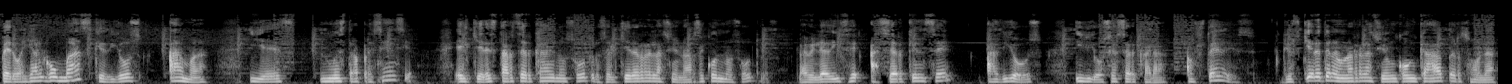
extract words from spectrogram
Pero hay algo más que Dios ama y es nuestra presencia. Él quiere estar cerca de nosotros, Él quiere relacionarse con nosotros. La Biblia dice, acérquense a Dios y Dios se acercará a ustedes. Dios quiere tener una relación con cada persona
